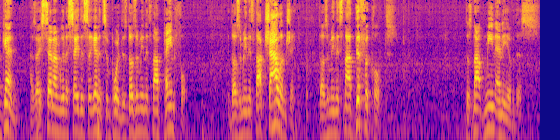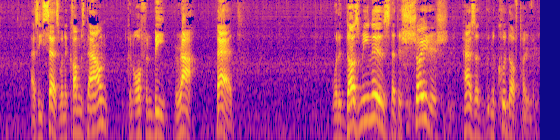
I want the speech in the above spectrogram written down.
Again, as I said, I'm going to say this again, it's important. This doesn't mean it's not painful. It doesn't mean it's not challenging. It doesn't mean it's not difficult. It does not mean any of this. As he says, when it comes down, it can often be ra, bad. What it does mean is that the shoirish has a nekudah of tayvin.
